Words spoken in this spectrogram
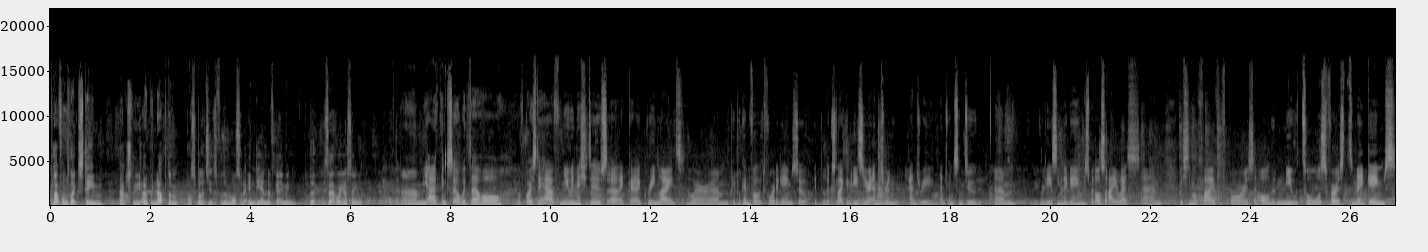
platforms like Steam actually opened up the possibilities for the more sort of indie end of gaming? Is that what you're seeing? Um, yeah, I think so. With the whole, of course, they have new initiatives uh, like uh, Greenlight, where um, people can vote for the game, so it looks like an easier entran- entry entrance into um, releasing the games, but also iOS and HTML5, of course, and all the new tools first to make games,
